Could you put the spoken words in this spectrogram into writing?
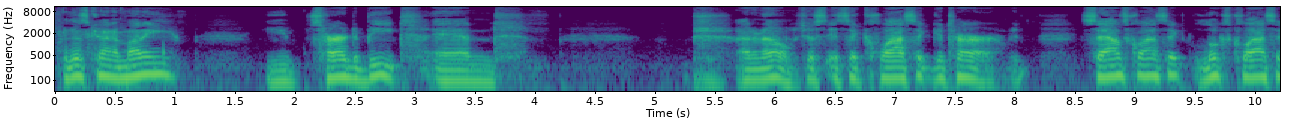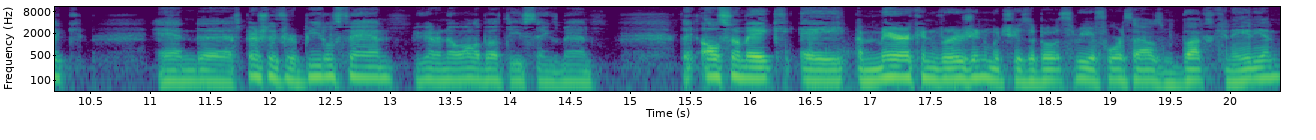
for this kind of money, you, it's hard to beat. And I don't know, just it's a classic guitar. It sounds classic, looks classic, and uh, especially if you're a Beatles fan, you're gonna know all about these things, man. They also make a American version, which is about three or four thousand bucks Canadian.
